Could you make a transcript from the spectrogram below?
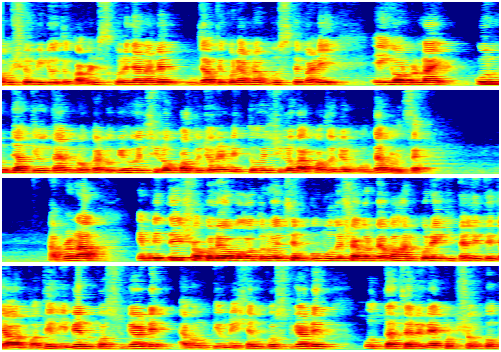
অবশ্যই ভিডিওতে কমেন্টস করে জানাবেন, যাতে করে আমরা বুঝতে পারি এই ঘটনায় কোন জাতীয়তার নৌকাডুবি হয়েছিল, কতজনের মৃত্যু হয়েছিল বা কতজন উদ্ধার হয়েছে। আপনারা এমনিতে সকলে অবগত রয়েছেন ভূমধ্যসাগর ব্যবহার করে ইতালিতে যাওয়ার পথে লিবিয়ান কোস্ট গার্ডে এবং টিউনিশিয়ান কোস্ট গার্ডের অত্যাচারে রেকর্ড সংখ্যক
